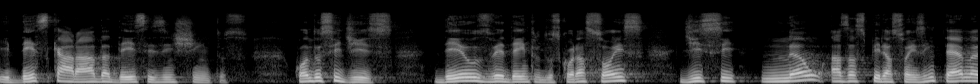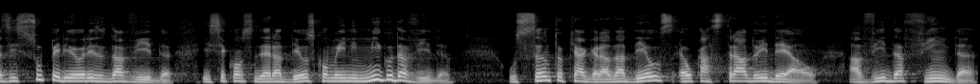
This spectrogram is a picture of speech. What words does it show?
e descarada desses instintos. Quando se diz Deus vê dentro dos corações, disse não às aspirações internas e superiores da vida e se considera Deus como inimigo da vida. O santo que agrada a Deus é o castrado ideal, a vida finda,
